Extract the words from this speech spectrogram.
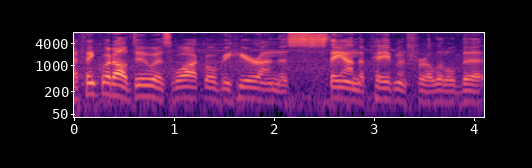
I think what I'll do is walk over here on this, stay on the pavement for a little bit.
